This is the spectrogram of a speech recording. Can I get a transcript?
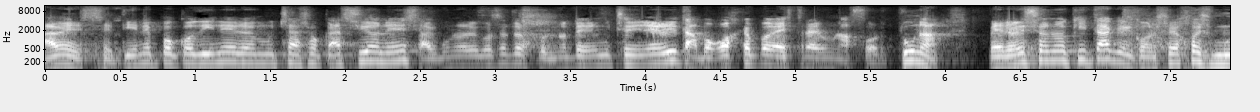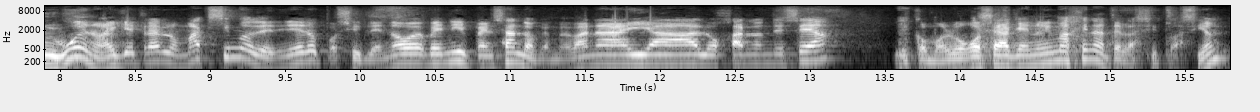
a ver, se tiene poco dinero en muchas ocasiones, algunos de vosotros pues no tenéis mucho dinero y tampoco es que podáis traer una fortuna, pero eso no quita que el consejo es muy bueno, hay que traer lo máximo de dinero posible, no venir pensando que me van a ir a alojar donde sea y como luego sea que no, imagínate la situación,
